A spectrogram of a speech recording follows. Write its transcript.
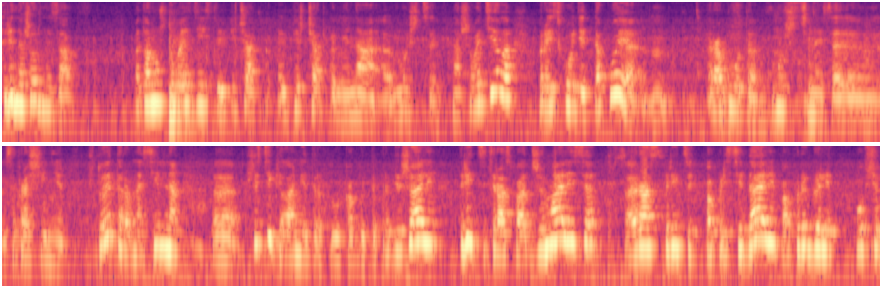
тренажерный зал. Потому что воздействие э, перчатками на мышцы нашего тела происходит такое работа, мышечное со- э, сокращение, что это равносильно э, 6 километров вы как будто пробежали, 30 раз поотжимались, э, раз 30 поприседали, попрыгали. В общем,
